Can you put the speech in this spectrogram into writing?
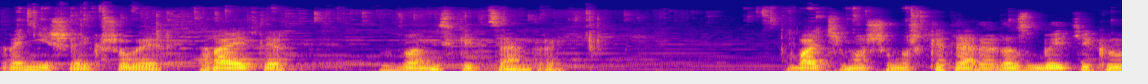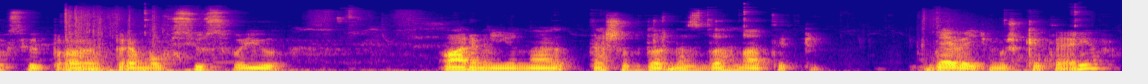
раніше, якщо ви граєте в міських центри. Бачимо, що мушкетери розбиті. Крукс відправив прямо всю свою армію на те, щоб до- наздогнати 9 мушкетерів.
